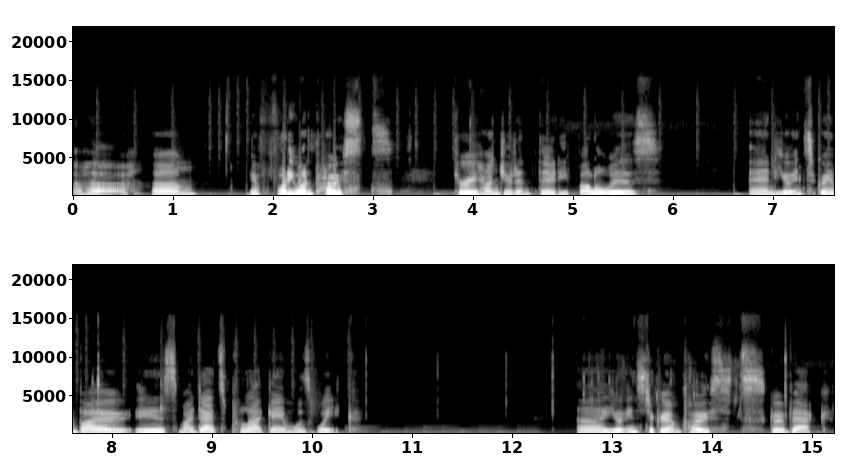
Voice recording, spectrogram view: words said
Uh, um, you have 41 posts, 330 followers, and your Instagram bio is my dad's pull-out game was weak. Uh, your Instagram posts go back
